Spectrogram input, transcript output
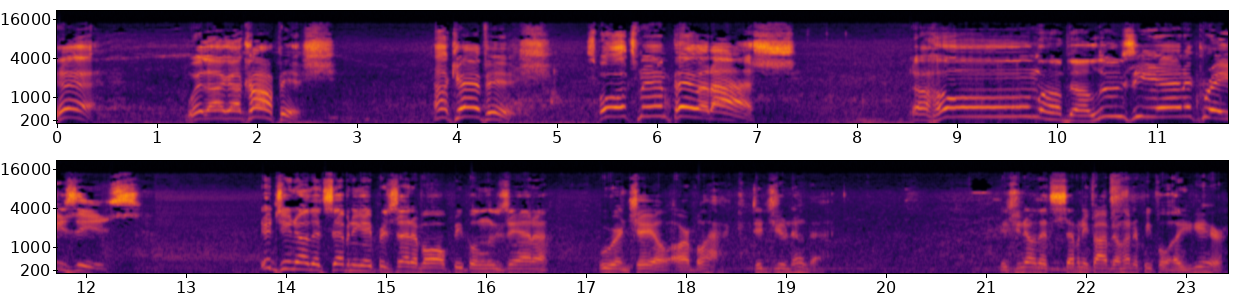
Yeah. We like a carfish, a catfish, sportsman paradise the home of the Louisiana Crazies. Did you know that 78% of all people in Louisiana who are in jail are black? Did you know that? Did you know that 75 to 100 people a year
